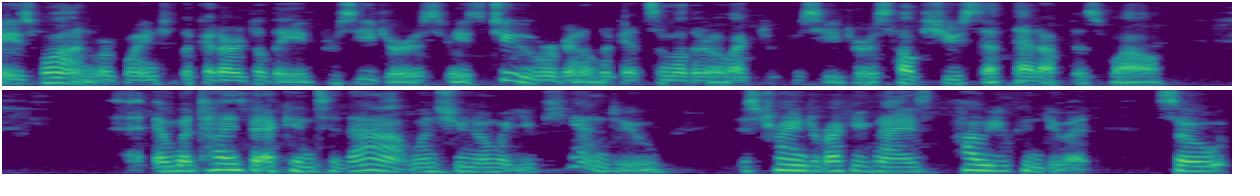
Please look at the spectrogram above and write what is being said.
phase one, we're going to look at our delayed procedures. Phase two, we're going to look at some other elective procedures, helps you set that up as well. And what ties back into that, once you know what you can do, is trying to recognize how you can do it. So,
